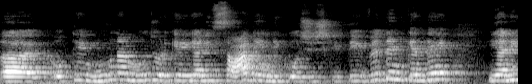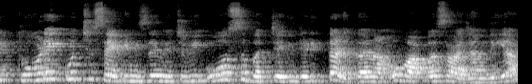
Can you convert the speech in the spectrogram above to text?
ਅਹ, ਉੱਥੇ ਮੂੰਹ ਨਾਲ ਮੂੰਹ ਜੋੜ ਕੇ ਯਾਨੀ ਸਾਹ ਦੇਣ ਦੀ ਕੋਸ਼ਿਸ਼ ਕੀਤੀ। ਵਿਦ ਇਨ ਕਹਿੰਦੇ ਯਾਨੀ ਥੋੜੇ ਕੁਝ ਸੈਕਿੰਡਸ ਦੇ ਵਿੱਚ ਵੀ ਉਸ ਬੱਚੇ ਦੀ ਜਿਹੜੀ ਧੜਕਣ ਆ, ਉਹ ਵਾਪਸ ਆ ਜਾਂਦੀ ਆ।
